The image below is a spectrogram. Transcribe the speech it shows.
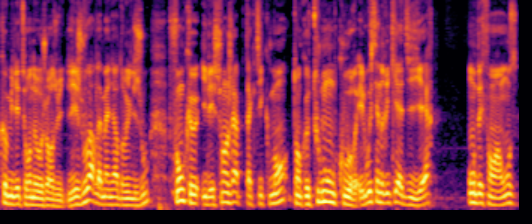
comme il est tourné aujourd'hui, les joueurs de la manière dont ils jouent, font qu'il est changeable tactiquement tant que tout le monde court. Et Luis Enrique a dit hier, on défend à 11,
